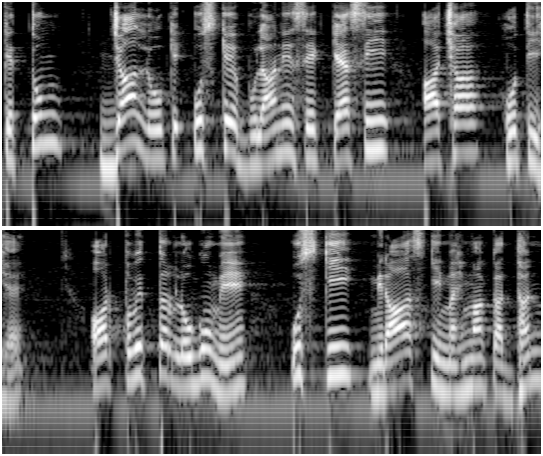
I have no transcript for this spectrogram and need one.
کہ تم جان لو کہ اس کے بلانے سے کیسی آچھا ہوتی ہے اور پوتر لوگوں میں اس کی میراث کی مہما کا دھن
